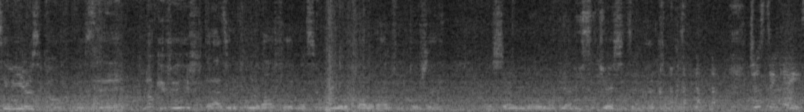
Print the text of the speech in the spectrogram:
two years ago it was uh, look if, if the lads would have pulled it off, I most certainly would have followed on from it. But uh, most certainly know there won't be any suggestions on that comment. Just in case.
